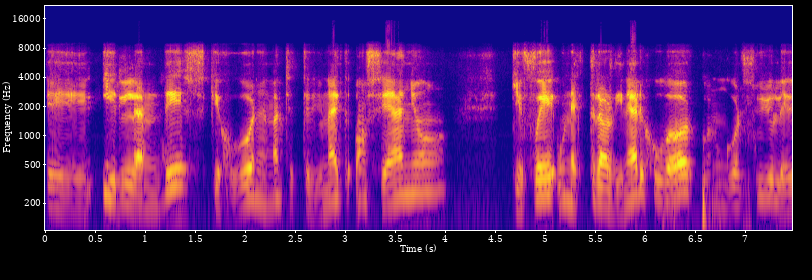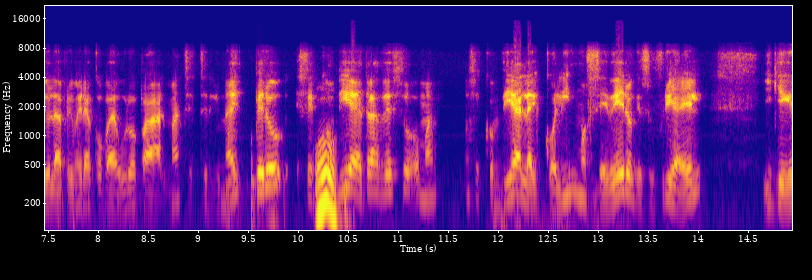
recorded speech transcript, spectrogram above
eh, irlandés que jugó en el Manchester United 11 años, que fue un extraordinario jugador, con un gol suyo le dio la primera Copa de Europa al Manchester United, pero se uh. escondía detrás de eso, o más no se escondía el alcoholismo severo que sufría él y que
